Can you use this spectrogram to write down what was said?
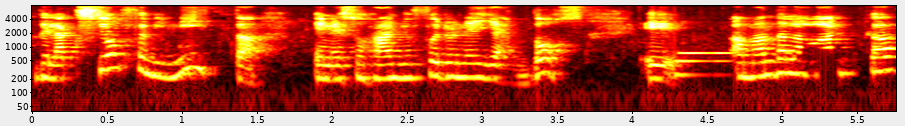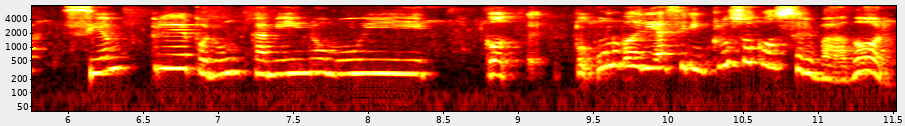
de la acción feminista en esos años fueron ellas dos. Eh, Amanda Labarca siempre por un camino muy, uno podría decir incluso conservador,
